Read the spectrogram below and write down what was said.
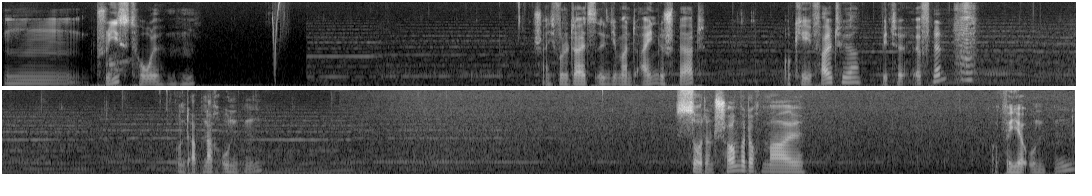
Mm, Priest Hole. Mhm. Wahrscheinlich wurde da jetzt irgendjemand eingesperrt. Okay, Falltür. Bitte öffnen. Und ab nach unten. So, dann schauen wir doch mal, ob wir hier unten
